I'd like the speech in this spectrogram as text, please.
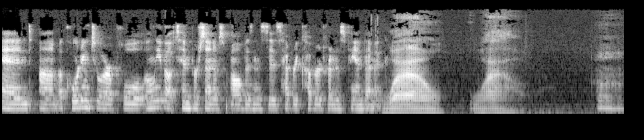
And um, according to our poll, only about 10% of small businesses have recovered from this pandemic. Wow. Wow.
